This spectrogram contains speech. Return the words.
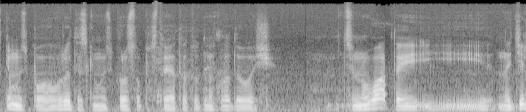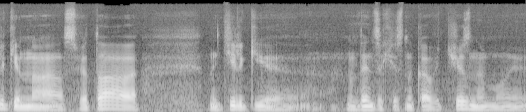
з кимось поговорити, з кимось просто постояти тут на кладовищі. Цінувати і не тільки на свята, не тільки на День захисника вітчизни. Ми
